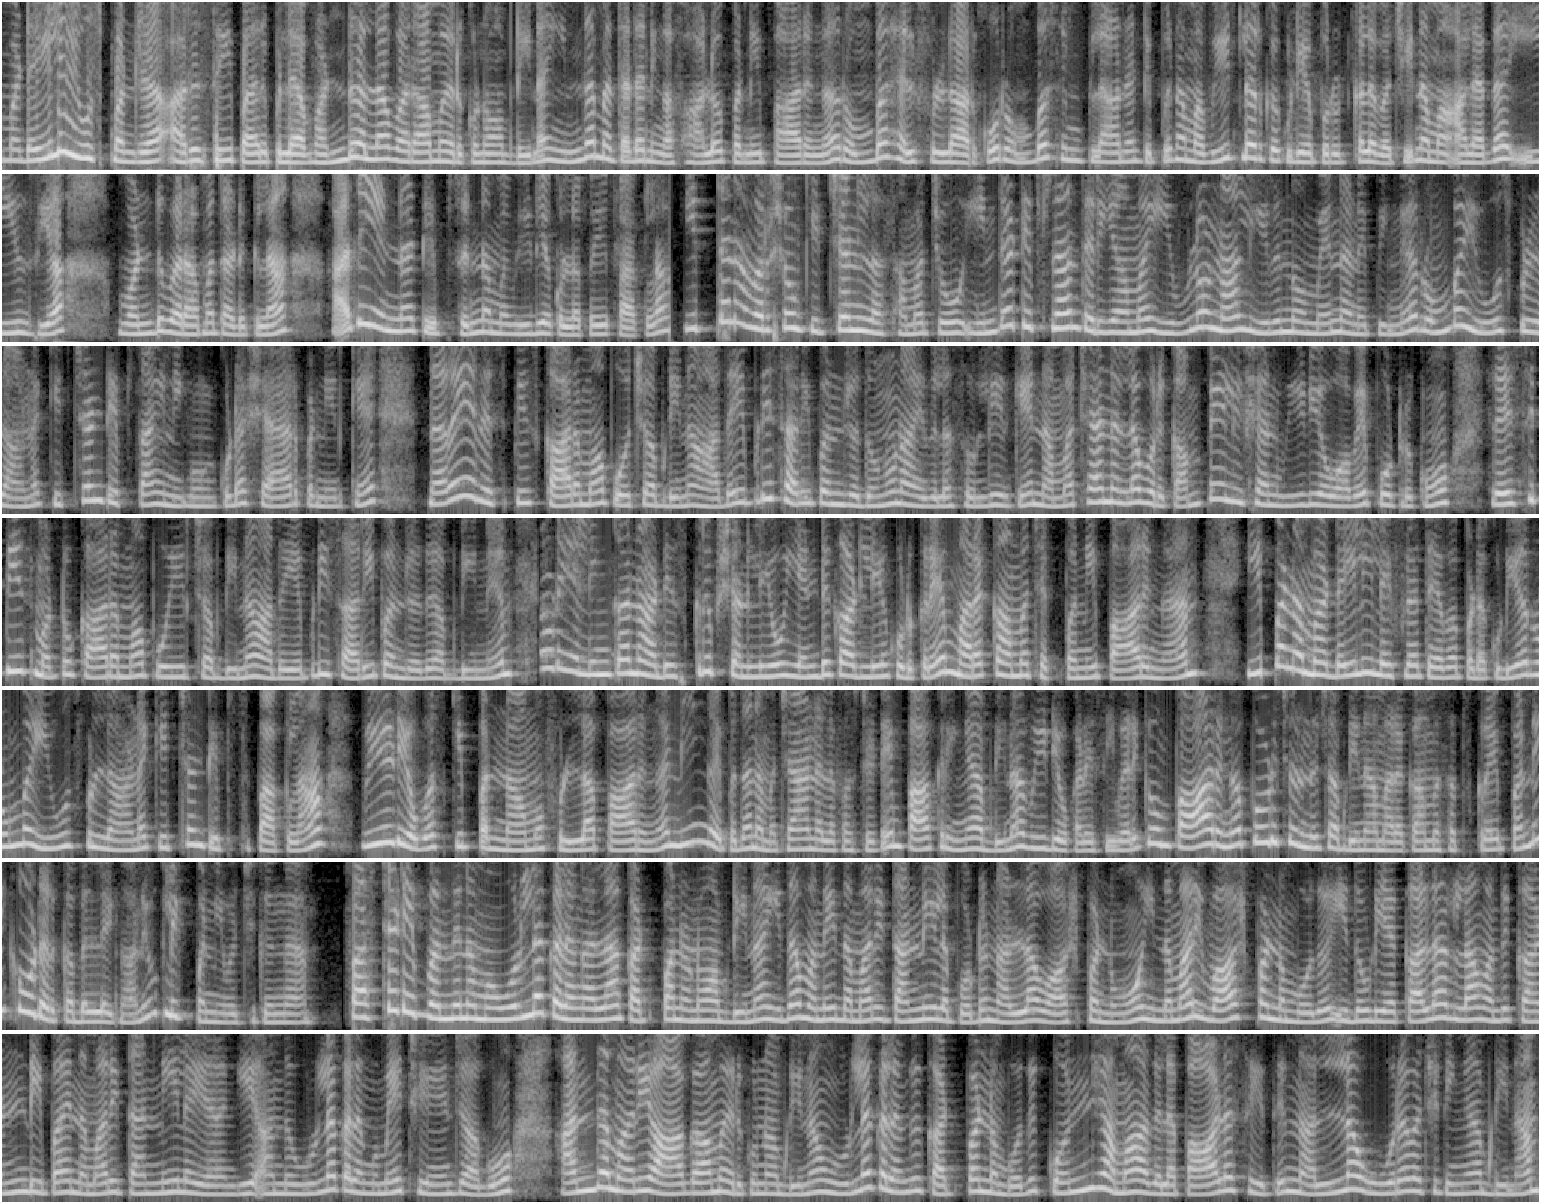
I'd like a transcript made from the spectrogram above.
நம்ம daily use பண்ணுற அரிசி பருப்பில் வண்டு எல்லாம் வராமல் இருக்கணும் அப்படின்னா இந்த மெத்தடை நீங்கள் ஃபாலோ பண்ணி பாருங்கள் ரொம்ப ஹெல்ப்ஃபுல்லாக இருக்கும். ரொம்ப சிம்பிளான டிப்பு நம்ம வீட்டில் இருக்கக்கூடிய பொருட்களை வச்சு நம்ம அழகாக ஈஸியாக வண்டு வராமல் தடுக்கலாம். அது என்ன டிப்ஸ்ன்னு நம்ம வீடியோக்குள்ளே போய் பார்க்கலாம். இத்தனை வருஷம் கிச்சனில் சமைச்சோம். இந்த டிப்ஸ்லாம் தெரியாமல் இவ்வளோ நாள் இருந்தோமேன்னு நினைப்பீங்க. ரொம்ப யூஸ்ஃபுல்லான கிச்சன் டிப்ஸ் தான் இன்றைக்கி உங்கள் கூட ஷேர் பண்ணியிருக்கேன். நிறைய ரெசிபிஸ் காரமாக போச்சு அப்படின்னா அதை எப்படி சரி பண்ணுறதுன்னு நான் இதில் சொல்லியிருக்கேன். நம்ம சேனலில் ஒரு கம்பேலிஷன் வீடியோவாகவே போட்டிருக்கோம். ரெசிபிஸ் மட்டும் காரமாக போயிடுச்சு அப்படின்னா அதை எப்படி சரி பண்ணுறது அப்படின்னு அதோடைய லிங்க்கை நான் டிஸ்கிரிப்ஷன்லேயும் எண்டு கார்ட்லேயும் கொடுக்குறேன். மறக்காமல் செக் பண்ணி பாருங்கள் இப்போ நம்ம டெய்லி லைஃப்பில் தேவைப்படக்கூடிய ரொம்ப யூஸ்ஃபுல்லான கிச்சன் டிப்ஸ் பார்க்கலாம். வீடியோவை ஸ்கிப் பண்ணாமல் ஃபுல்லாக பாருங்கள் நீங்கள் இப்போ தான் நம்ம சேனலை ஃபஸ்ட்டு டைம் பார்க்குறீங்க அப்படின்னா வீடியோ கடைசி வரைக்கும் பாருங்கள் பிடிச்சிருந்துச்சு அப்படின்னா மறக்காமல் சப்ஸ்கிரைப் பண்ணி கூட இருக்க பெல்லைக்கானையும் கிளிக் பண்ணி வச்சுக்கோங்க. ஃபஸ்ட்டு டிப் வந்து நம்ம உருளைக்கிழங்கெல்லாம் கட் பண்ணணும் அப்படின்னா இதை வந்து இந்த மாதிரி தண்ணியில் போட்டு நல்லா வாஷ் பண்ணுவோம். இந்த மாதிரி வாஷ் பண்ணும்போது இதோடைய கலர்லாம் வந்து கண்டிப்பாக இந்த மாதிரி தண்ணியில் இறங்கி அந்த உருளைக்கிழங்குமே சேஞ்ச் ஆகும். அந்த மாதிரி ஆகாமல் இருக்கணும் அப்படின்னா உருளைக்கிழங்கு கட் பண்ணும்போது கொஞ்சமாக அதில் பாலை சேர்த்து நல்லா ஊற வச்சிட்டிங்க அப்படின்னா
